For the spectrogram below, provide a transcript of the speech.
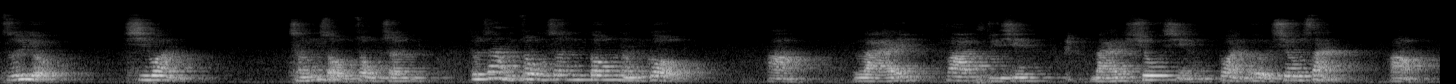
只有希望成熟众生。就让众生都能够啊来发菩提心，来修行断恶修善啊，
